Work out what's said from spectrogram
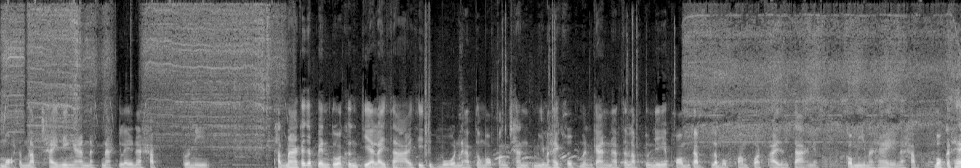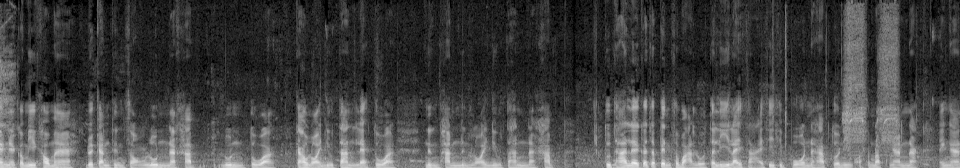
เหมาะสำหรับใช้ในงานหนักๆเลยนะครับ ตัวนี้ ถัดมาก็จะเป็นตัวเครื่องเจียร์ไร้สาย 40 โวลต์นะครับต้องบอกฟังก์ชันมีมาให้ครบเหมือนกันนะครับสำหรับตัวนี้พร้อมกับระบบความปลอดภัยต่างๆเนี่ยก็มีมาให้นะครับบล็อกกระแทกเนี่ยก็มีเข้ามาด้วยกันถึง 2 รุ่นนะครับรุ่นตัว 900 นิวตันและตัว 1,100 นิวตันนะครับสุดท้ายเลยก็จะเป็นสว่านโรตารี่ไร้สาย 40 โวลต์นะครับ ตัวนี้เหมาะสำหรับงานหนักใช้งาน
